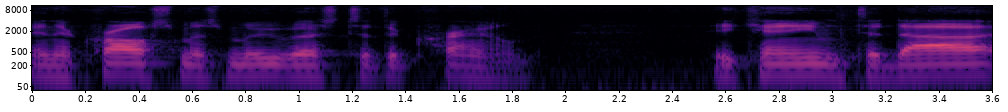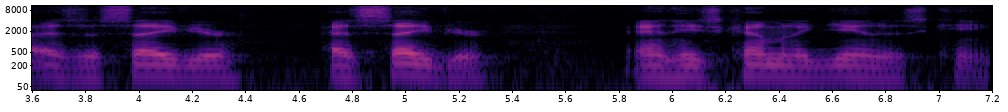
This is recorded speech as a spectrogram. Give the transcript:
and the cross must move us to the crown. He came to die as a savior, as savior, and he's coming again as king.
